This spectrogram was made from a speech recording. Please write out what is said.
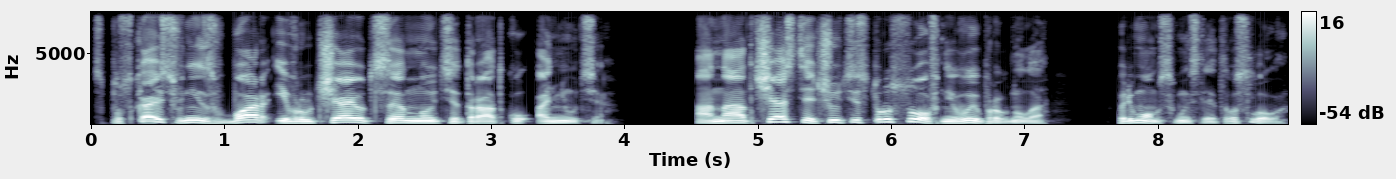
Спускаюсь вниз в бар и вручаю ценную тетрадку Анюте. Она от счастья чуть из трусов не выпрыгнула, в прямом смысле этого слова,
